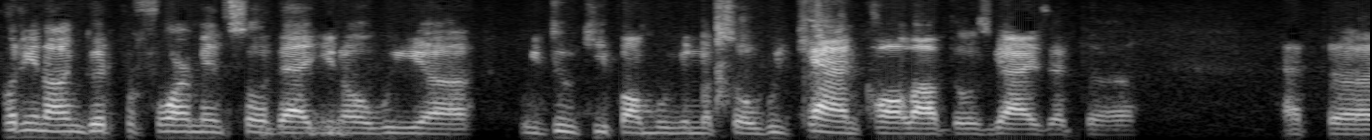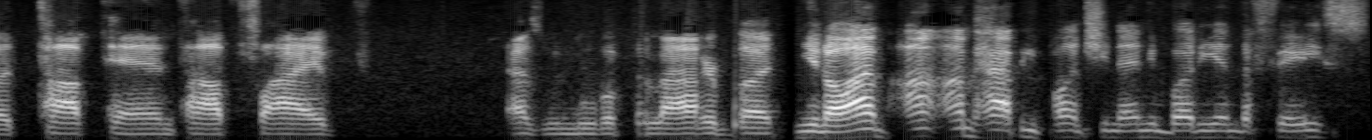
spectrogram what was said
putting on good performance, so that you know we uh we do keep on moving up, so we can call out those guys at the at the top 10, top five as we move up the ladder. But you know, I'm I'm happy punching anybody in the face.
